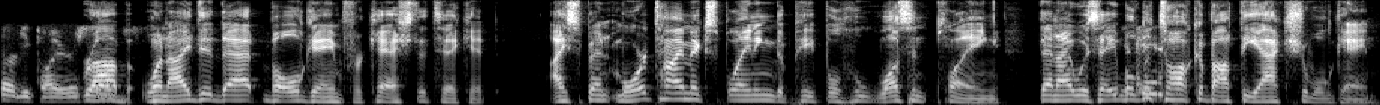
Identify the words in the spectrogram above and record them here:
thirty players. so- Rob, when I did that bowl game for Cash the Ticket, I spent more time explaining to people who wasn't playing than I was able to talk about the actual game.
